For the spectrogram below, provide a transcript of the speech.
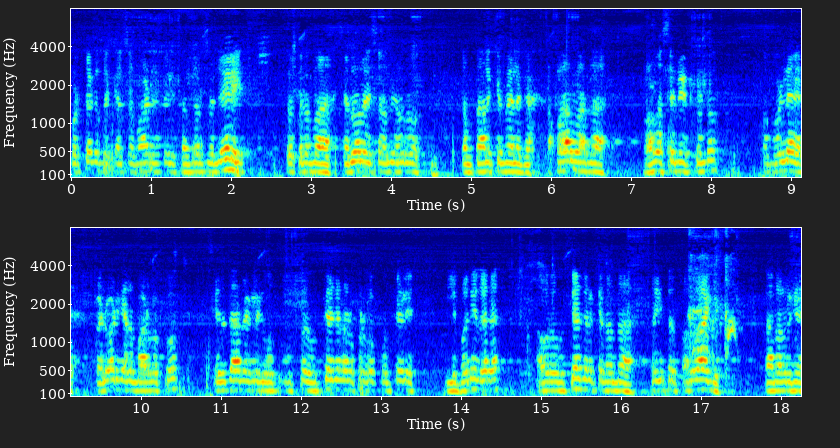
ಕೊಡ್ತಕ್ಕಂಥ ಕೆಲಸ ಮಾಡಿ ಅಂತ ಈ ಸಂದರ್ಭದಲ್ಲಿ ಹೇಳಿ ನಮ್ಮ ಚನ್ನವರಾಯ ಸ್ವಾಮಿ ಅವರು ನಮ್ಮ ತಾಲೂಕಿನ ಮೇಲೆ ಅಪಾರವಾದ ಭರವಸೆಯನ್ನು ಇಟ್ಕೊಂಡು ಒಳ್ಳೆ ಬೆಳವಣಿಗೆಯನ್ನು ಮಾಡಬೇಕು, ಸಿರಿಧಾನ್ಯಗಳಿಗೆ ಉತ್- ಉತ್- ಉತ್ತೇಜನ ಕೊಡಬೇಕು ಅಂತೇಳಿ ಇಲ್ಲಿ ಬಂದಿದ್ದಾರೆ. ಅವರ ಉತ್ತೇಜನಕ್ಕೆ ನನ್ನ ರೈತರ ಪರವಾಗಿ ನಾನು ಅವರಿಗೆ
